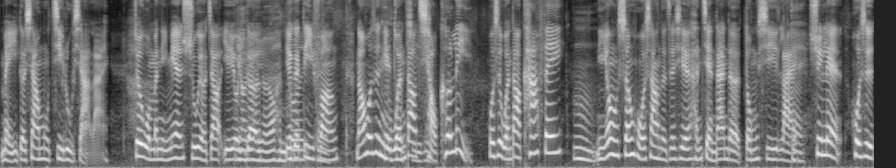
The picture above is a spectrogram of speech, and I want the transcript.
每一个项目记录下来，就我们里面书有教，也有一个有一个地方，然后或是你闻到巧克力。或是闻到咖啡，嗯，你用生活上的这些很简单的东西来训练，或是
